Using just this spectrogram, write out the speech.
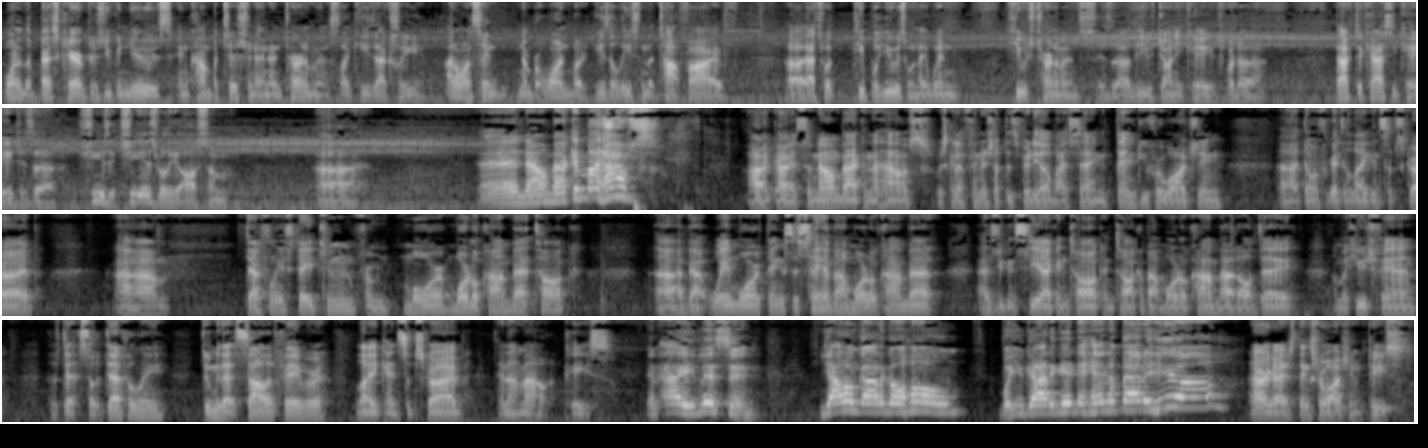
one of the best characters you can use in competition and in tournaments. Like he's actually, I don't want to say number one, but he's at least in the top five. Uh, that's what people use when they win huge tournaments is uh, they use Johnny Cage. But uh, back to Cassie Cage is uh, she is she is really awesome. Uh, and now I'm back in my house. Alright guys, so now I'm back in the house. We're just going to finish up this video by saying thank you for watching. Uh, don't forget to like and subscribe. Um, definitely stay tuned for more Mortal Kombat talk. Uh, I've got way more things to say about Mortal Kombat. As you can see, I can talk and talk about Mortal Kombat all day. I'm a huge fan. So, de so definitely do me that solid favor, like and subscribe, and I'm out. Peace. And hey, listen. Y'all don't gotta go home, but you gotta get the hell up out of here. All right, guys. Thanks for watching. Peace.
